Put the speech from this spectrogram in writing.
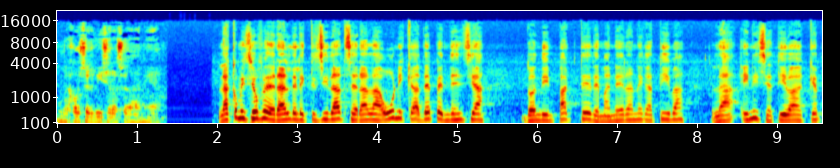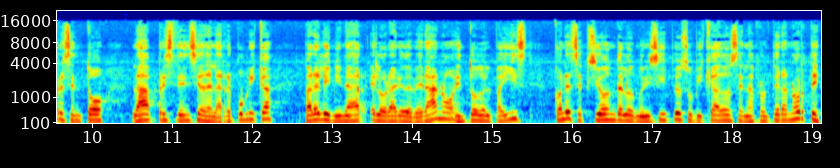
un mejor servicio a la ciudadanía. La Comisión Federal de Electricidad será la única dependencia donde impacte de manera negativa la iniciativa que presentó la Presidencia de la República para eliminar el horario de verano en todo el país, con excepción de los municipios ubicados en la frontera norte.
